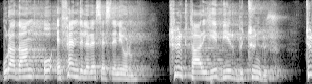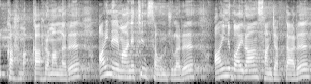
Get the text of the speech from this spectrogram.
Buradan o efendilere sesleniyorum. Türk tarihi bir bütündür. Türk kahramanları aynı emanetin savunucuları, aynı bayrağın sancaktarı,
